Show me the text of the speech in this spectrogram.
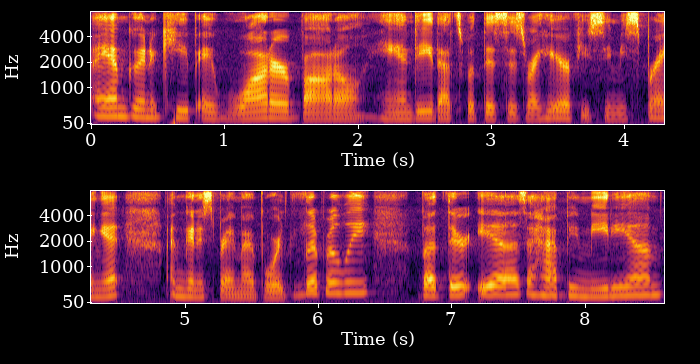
I am going to keep a water bottle handy. That's what this is right here. If you see me spraying it, I'm going to spray my board liberally, but there is a happy medium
